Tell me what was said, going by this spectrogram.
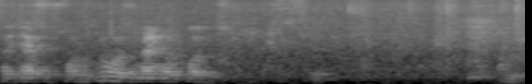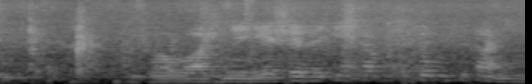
стаття 142 земельного кодексу. Зауваження є ще якісь там питанню?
